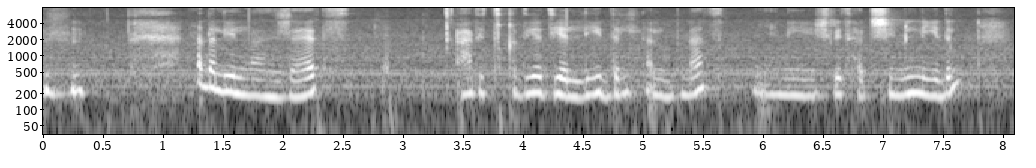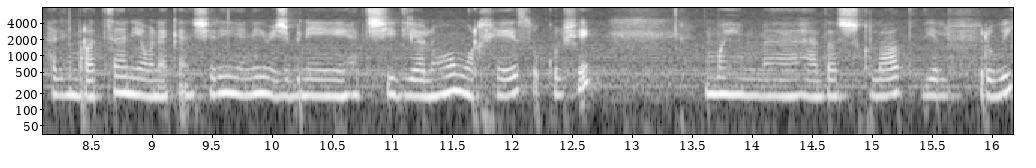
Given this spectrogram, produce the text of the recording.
هذا اللي لانجات. هذه التقدية ديال ليدل البنات. يعني شريت هذا الشيء من ليدل. هذه المرة الثانية وأنا كنشري يعني عجبني هذا الشيء ديالهم ورخيص وكل شيء المهم هذا الشوكولات ديال ال fruits.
